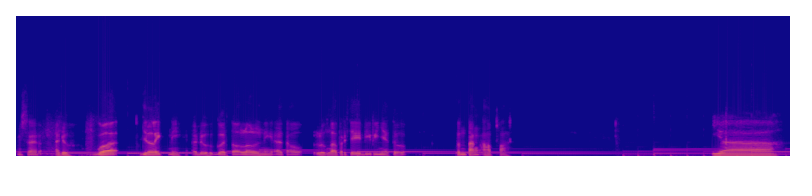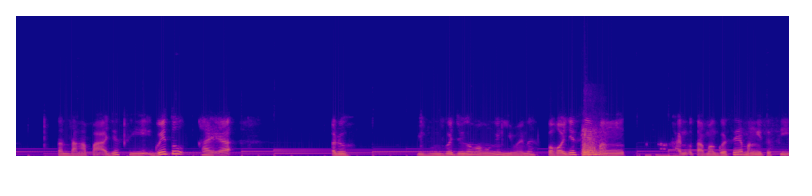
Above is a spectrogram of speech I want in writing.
Misalnya aduh gua jelek nih aduh gua tolol nih atau lu nggak percaya dirinya tuh tentang apa? Ya tentang apa aja sih. Gue tuh kayak aduh bingung gue juga ngomongnya gimana. Pokoknya sih emang kesalahan utama gue sih emang itu sih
